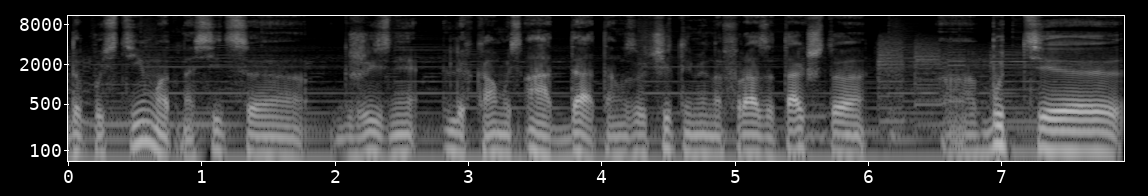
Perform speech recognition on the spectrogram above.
допустимо относиться к жизни легкомысленно. А, да, там звучит именно фраза так, что э, будьте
